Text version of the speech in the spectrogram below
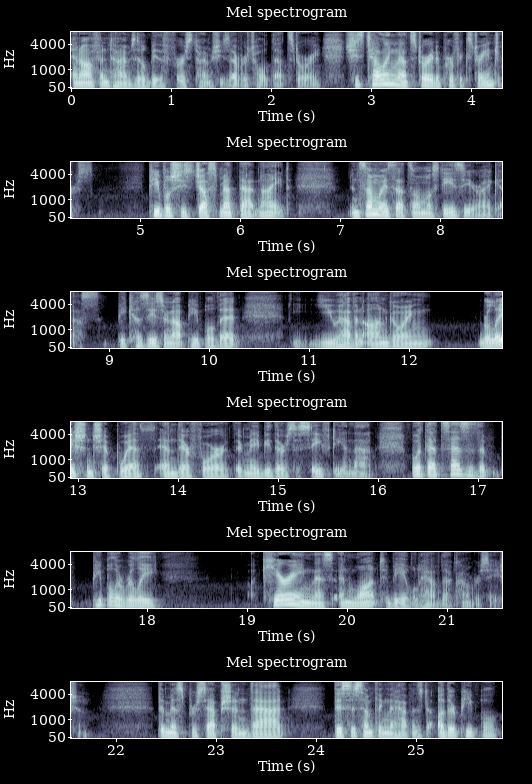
And oftentimes it'll be the first time she's ever told that story. She's telling that story to perfect strangers, people she's just met that night. In some ways, that's almost easier, I guess, because these are not people that you have an ongoing relationship with, and therefore there maybe there's a safety in that. But what that says is that people are really carrying this and want to be able to have that conversation. The misperception that this is something that happens to other people,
